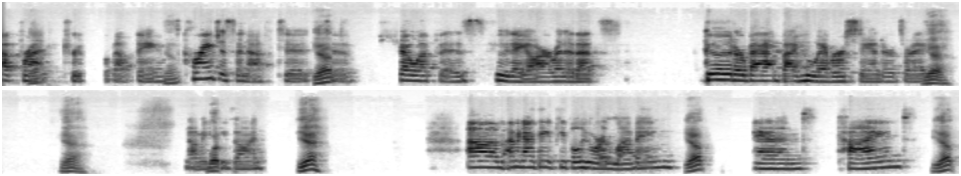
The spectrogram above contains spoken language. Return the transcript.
upfront, truthful about things, Yep. courageous enough to, Yep. to show up as who they are, whether that's good or bad by whoever standards, right? Yeah. Yeah. You want me to What- keep going? Yeah. Um, I mean, I think people who are loving Yep. and kind. Yep.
